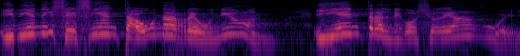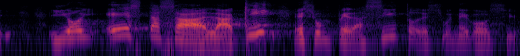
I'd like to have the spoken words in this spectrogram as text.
Y viene y se sienta a una reunión y entra al negocio de Amway. Y hoy esta sala aquí es un pedacito de su negocio.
